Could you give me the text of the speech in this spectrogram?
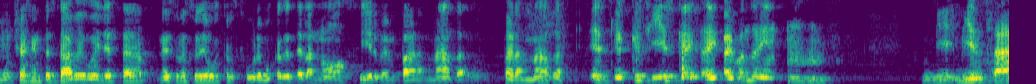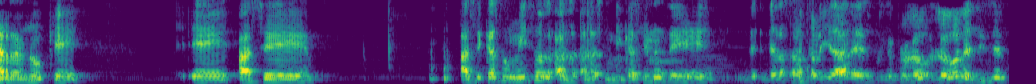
Mucha gente sabe, güey, ya está, es un estudio, güey, que los cubrebocas de tela no sirven para nada, güey, para nada. Es que, es que sí, es que hay, banda bien, bien, zarra, ¿no? Que eh, hace, hace caso omiso a, las indicaciones de, las autoridades. Por ejemplo, luego, luego les dicen,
